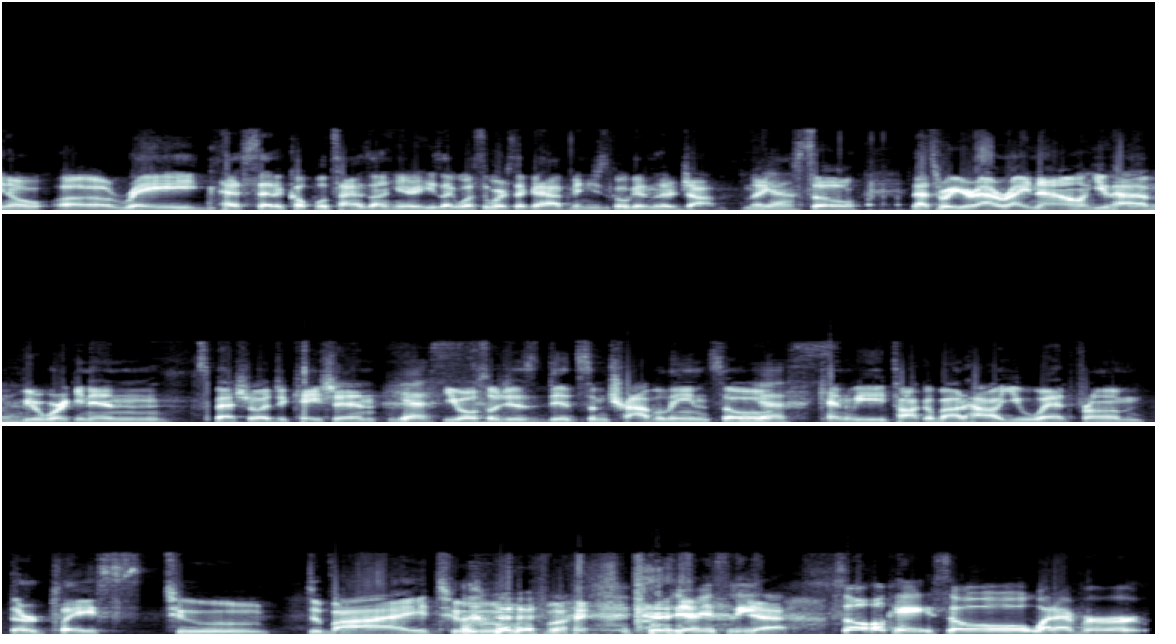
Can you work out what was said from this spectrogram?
you know, uh, Ray has said a couple times on here. He's like, "What's the worst that could happen? You just go get another job." Like, Yeah. so that's where you're at right now. You have Yeah. you're working in special education. Yes. You also just did some traveling. So Yes. can we talk about how you went from third place to Dubai to Seriously. yeah. So okay, so whatever.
